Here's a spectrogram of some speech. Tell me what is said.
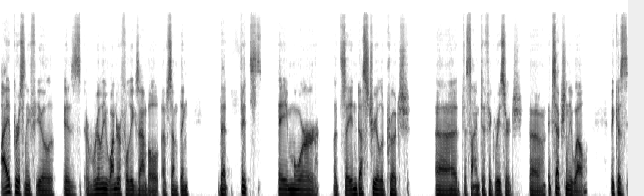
I personally feel is a really wonderful example of something that fits a more, let's say, industrial approach uh, to scientific research uh, exceptionally well, because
